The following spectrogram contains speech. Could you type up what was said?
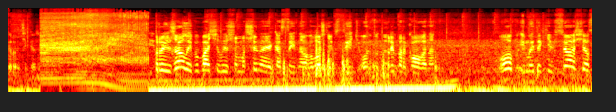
коротше каже. Проїжджали і побачили, що машина, яка стоїть на оголошенні, стоїть он тут припаркована. Оп, і ми такі, все, зараз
